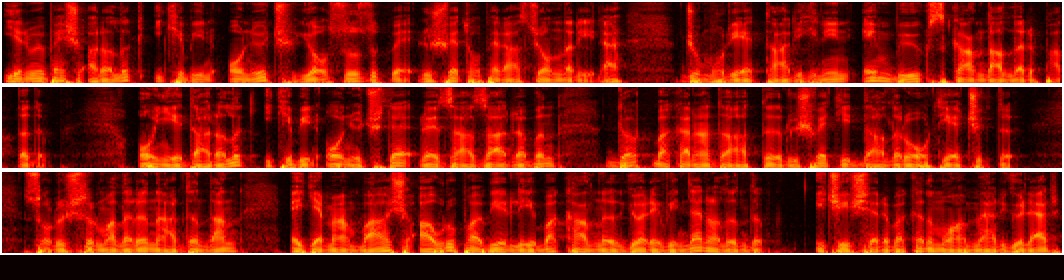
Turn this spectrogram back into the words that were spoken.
25 Aralık 2013 yolsuzluk ve rüşvet operasyonlarıyla Cumhuriyet tarihinin en büyük skandalları patladı. 17 Aralık 2013'te Reza Zarrab'ın 4 bakana dağıttığı rüşvet iddiaları ortaya çıktı. Soruşturmaların ardından Egemen Bağış Avrupa Birliği Bakanlığı görevinden alındı. İçişleri Bakanı Muammer Güler,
